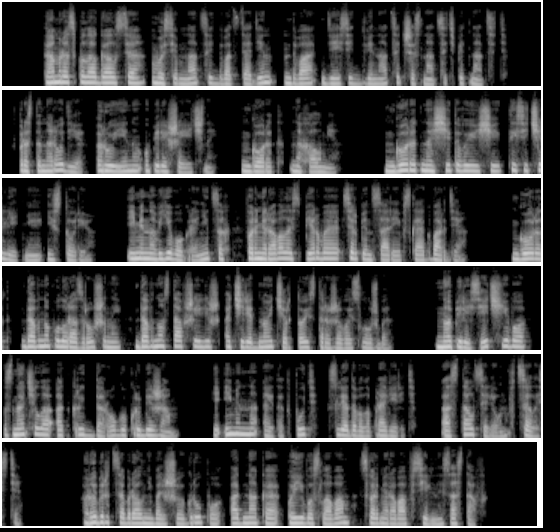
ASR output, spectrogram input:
Там располагался 18, 21, 2, 10, 12, 16, 15. В простонародье — руины у Перешеечной. Город на холме. Город, насчитывающий тысячелетнюю историю. Именно в его границах формировалась первая Серпенсариевская гвардия. Город, давно полуразрушенный, давно ставший лишь очередной чертой сторожевой службы. Но пересечь его значило открыть дорогу к рубежам. И именно этот путь следовало проверить, остался ли он в целости. Роберт собрал небольшую группу, однако, по его словам, сформировав сильный состав.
